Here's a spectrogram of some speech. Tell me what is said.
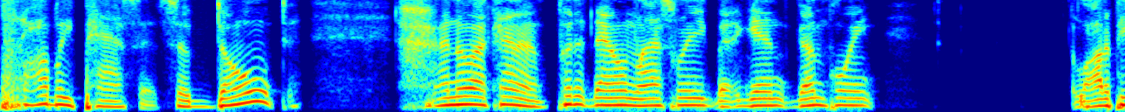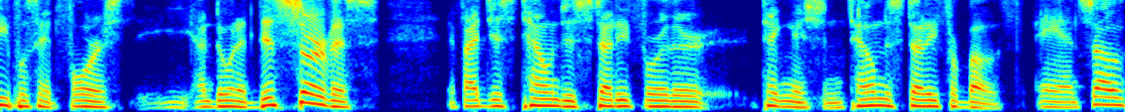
probably pass it. So don't. I know I kind of put it down last week, but again, gunpoint. A lot of people said, Forrest, I'm doing a disservice if I just tell them to study for their technician, tell them to study for both. And so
